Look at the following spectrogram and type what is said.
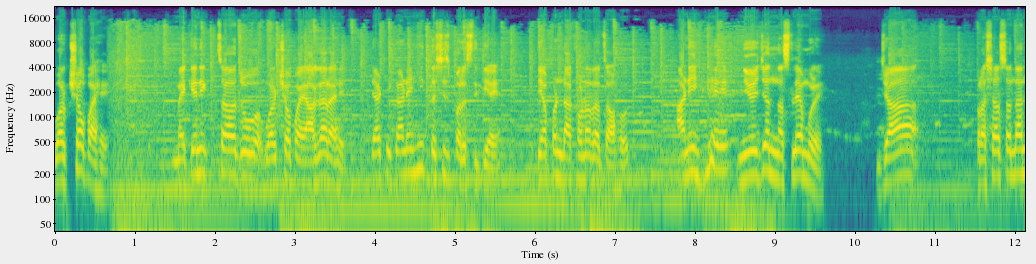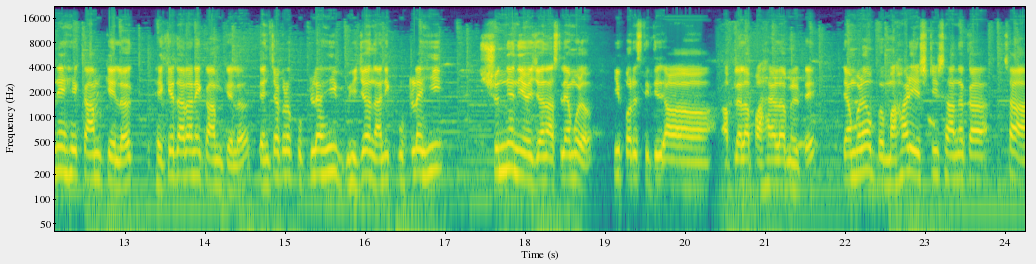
वर्कशॉप आहे मेकॅनिकचा जो वर्कशॉप आहे आगार आहे त्या ठिकाणीही तशीच परिस्थिती आहे. ती आपण दाखवणारच आहोत. आणि हे नियोजन नसल्यामुळे ज्या प्रशासनाने हे काम केलं ठेकेदाराने काम केलं त्यांच्याकडं कुठलंही व्हिजन आणि कुठलंही शून्य नियोजन असल्यामुळं ही परिस्थिती आपल्याला पाहायला मिळते. त्यामुळं महाड एस टी स्थानकाच्या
